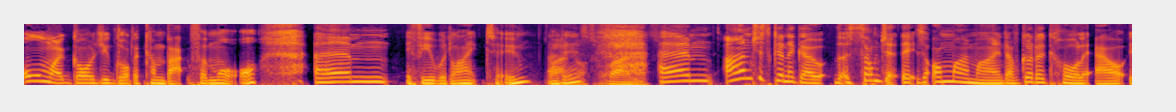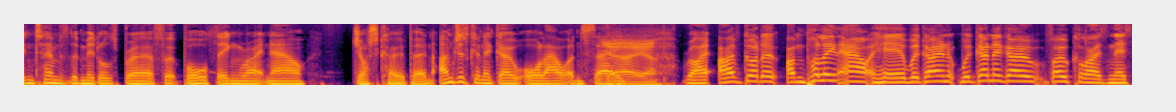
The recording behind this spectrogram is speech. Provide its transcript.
oh my God, you've got to come back for more. Um, if you would like to, that Why is. not? Not? Um, I'm just going to go. The subject that's on my mind, I've got to call it out in terms of the Middlesbrough football thing right now. Josh Coburn. I'm just going to go all out and say, Yeah, yeah. right, I've got to. I'm pulling out here. We're going. We're going to go vocalizing this.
